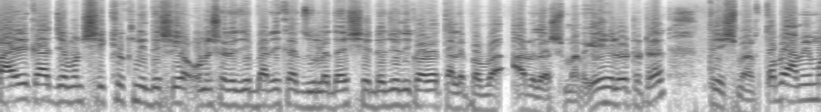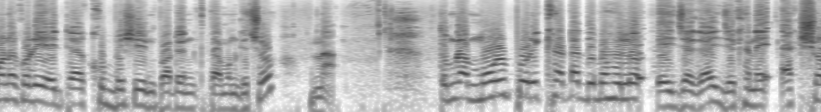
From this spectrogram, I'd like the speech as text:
বাইরের কাজ, যেমন শিক্ষক নির্দেশিকা অনুসারে যে বাড়ির কাজগুলো দেয়, সেটা যদি করো, তাহলে পাবা আরও দশ মার্ক এই হলো টোটাল ত্রিশ মার্ক তবে আমি মনে করি এটা খুব বেশি ইম্পর্টেন্ট তেমন কিছু না। তোমরা মূল পরীক্ষাটা দিবে হলো এই জায়গায়, যেখানে একশো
